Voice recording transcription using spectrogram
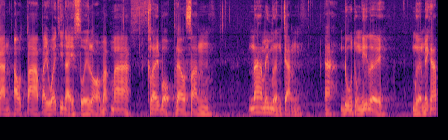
กัน เอาตาไปไว้ที่ไหนสวยหล่อมากๆ ใครบอกแปลวซันหน้าไม่เหมือนกัน อะ ดูตรงนี้เลย เหมือนไหมครับ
